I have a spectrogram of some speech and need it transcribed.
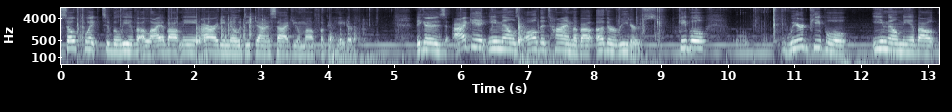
so quick to believe a lie about me, I already know deep down inside you a motherfucking hater. Because I get emails all the time about other readers. People weird people email me about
